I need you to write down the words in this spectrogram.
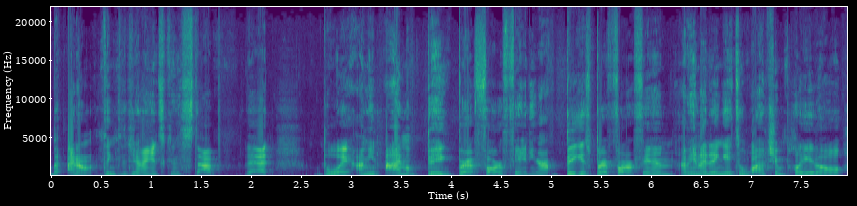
But I don't think the Giants can stop that boy, I mean, I'm a big Brett Favre fan here. Biggest Brett Favre fan. I mean, I didn't get to watch him play at all.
